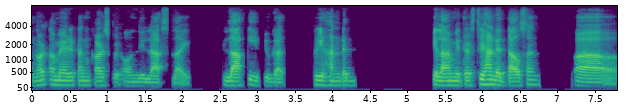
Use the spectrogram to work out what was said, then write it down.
North American cars will only last like lucky if you got 300 kilometers, 300,000. Uh,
